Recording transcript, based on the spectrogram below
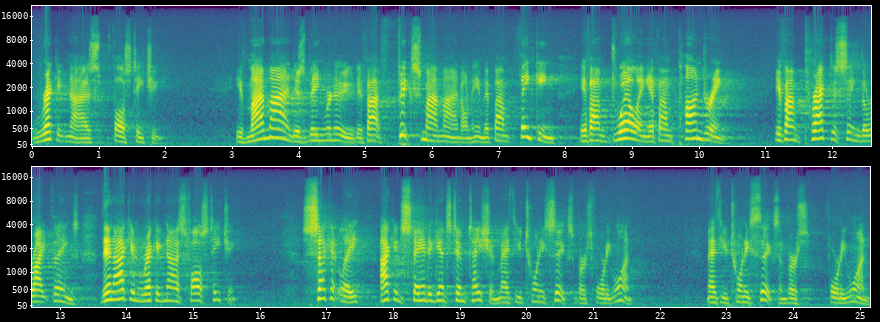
recognize false teaching. If my mind is being renewed, if I fix my mind on Him, if I'm thinking, if I'm dwelling, if I'm pondering, if I'm practicing the right things, then I can recognize false teaching. Secondly, I can stand against temptation, Matthew 26, verse 41. Matthew 26 and verse 41.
